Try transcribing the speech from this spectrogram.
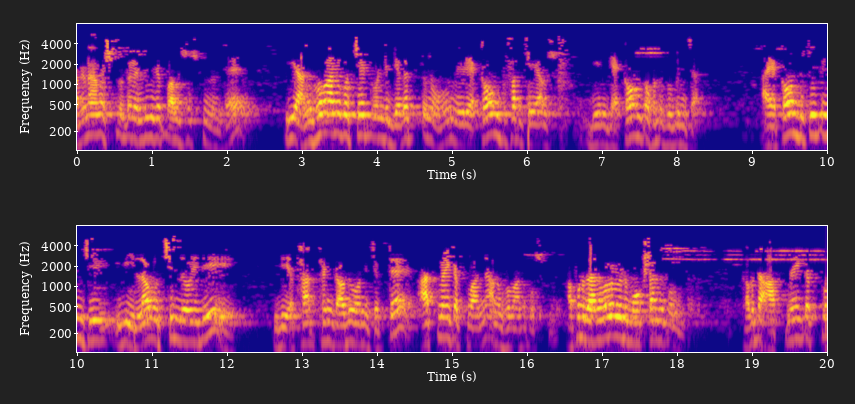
పరిణామశ్రుతిని ఎందుకు చెప్పాల్సి వస్తుందంటే ఈ అనుభవానికి వచ్చేటువంటి జగత్తును మీరు అకౌంట్ ఫర్ చేయాల్సి దీనికి అకౌంట్ ఒకటి చూపించాలి. ఆ అకౌంట్ చూపించి ఇది ఇలా వచ్చిందో ఇది ఇది యథార్థం కాదు అని చెప్తే ఆత్మైకత్వాన్ని అనుభవానికి వస్తుంది. అప్పుడు దానివల్ల వీడు మోక్షాన్ని పొందుతాడు కాబట్టి ఆత్మైకత్వ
